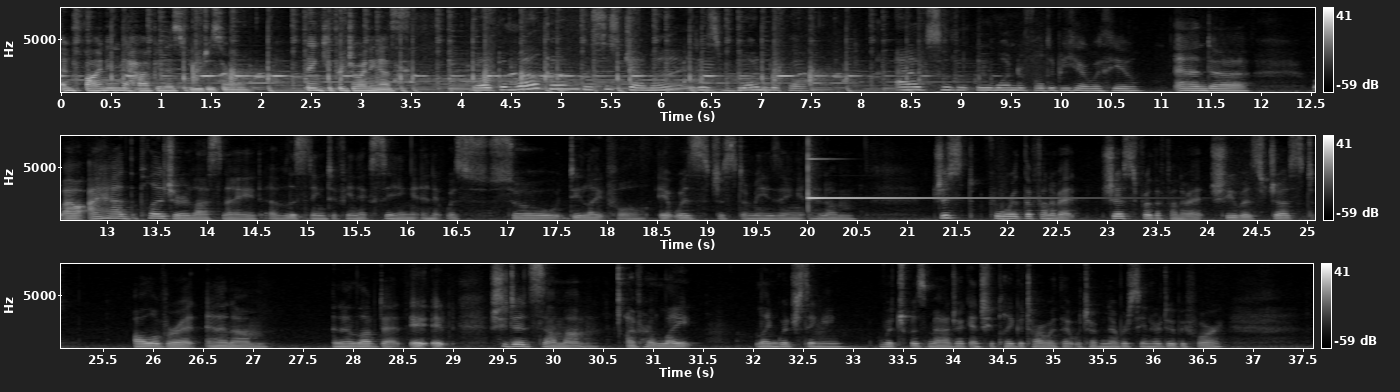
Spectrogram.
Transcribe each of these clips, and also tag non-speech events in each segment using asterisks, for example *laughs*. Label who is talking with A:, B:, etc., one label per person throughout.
A: and finding the happiness you deserve. Thank you for joining us.
B: Welcome, welcome. This is Gemma. It is wonderful, absolutely wonderful to be here with you. And uh, wow, I had the pleasure last night of listening to Phoenix sing, and it was so delightful. It was just amazing. And um, just for the fun of it, just for the fun of it, she was just all over it. And um, and I loved it. It, it she did some um, of her light language singing, which was magic, and she played guitar with it, which I've never seen her do before.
